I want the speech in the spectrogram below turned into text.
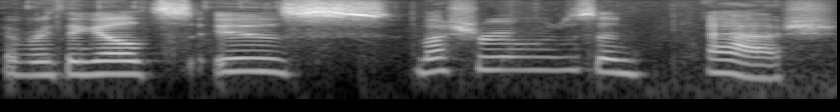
Everything else is mushrooms and ash.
